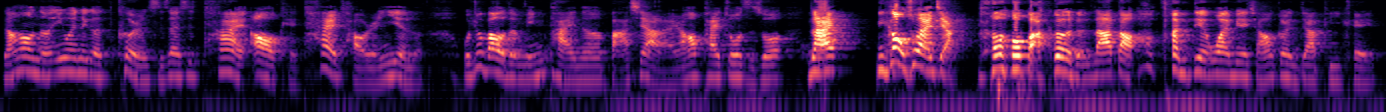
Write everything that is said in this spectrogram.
然后呢，因为那个客人实在是太 OK 太讨人厌了，我就把我的名牌呢拔下来，然后拍桌子说：“来，你跟我出来讲。”然后我把客人拉到饭店外面，想要跟人家 PK。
